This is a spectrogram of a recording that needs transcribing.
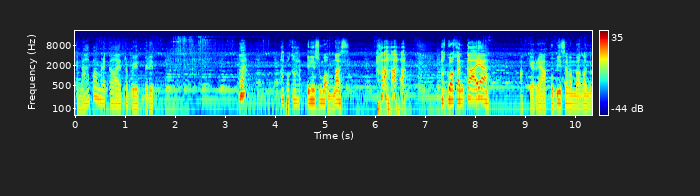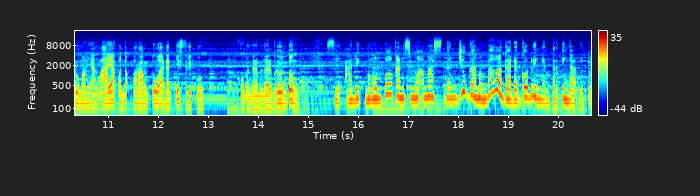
kenapa mereka lari terbirit-birit? Hah? Apakah ini semua emas? Hahaha, aku akan kaya. Akhirnya aku bisa membangun rumah yang layak untuk orang tua dan istriku. Aku benar-benar beruntung. Si adik mengumpulkan semua emas dan juga membawa gada goblin yang tertinggal itu.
